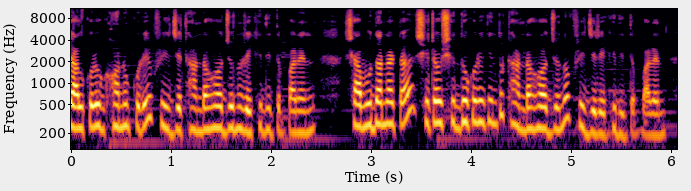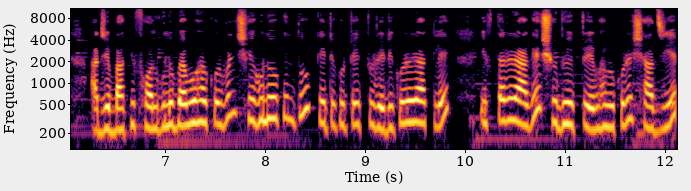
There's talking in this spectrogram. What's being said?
জাল করে ঘন করে ফ্রিজে ঠান্ডা হওয়ার জন্য রেখে দিতে পারেন। সাবুদানাটা, সেটাও সিদ্ধ করে কিন্তু ঠান্ডা হওয়ার জন্য ফ্রিজে রেখে দিতে পারেন। আর যে বাকি ফলগুলো ব্যবহার করবেন, সেগুলোও কিন্তু কেটে কুটে একটু রেডি করে রাখলে ইফতারের আগে শুধু একটু এভাবে করে সাজিয়ে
